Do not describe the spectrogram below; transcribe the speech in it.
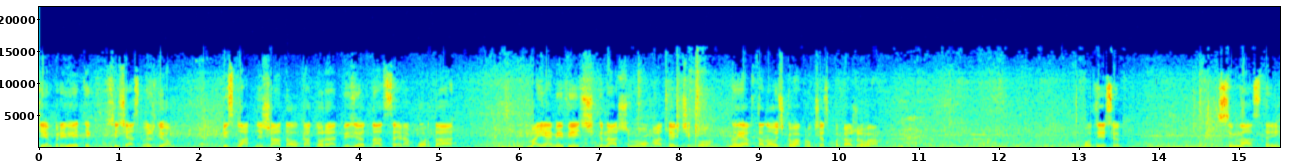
Всем приветик! Сейчас мы ждем бесплатный шаттл, который отвезет нас с аэропорта Майами-Бич к нашему отельчику. Ну и обстановочка вокруг сейчас покажу вам. Вот здесь вот 17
